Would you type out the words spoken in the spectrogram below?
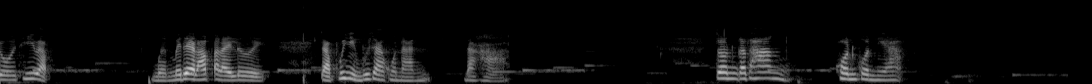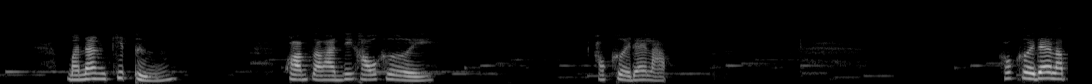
โดยที่แบบ เหมือนไม่ได้รับอะไรเลย จากผู้หญิงผู้ชายคนนั้นนะคะ จนกระทั่งคนคนนี้มานั่งคิดถึงความสัมพันธ์ที่เขาเคย เขาเคยได้รับ เขาเคยได้รับ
